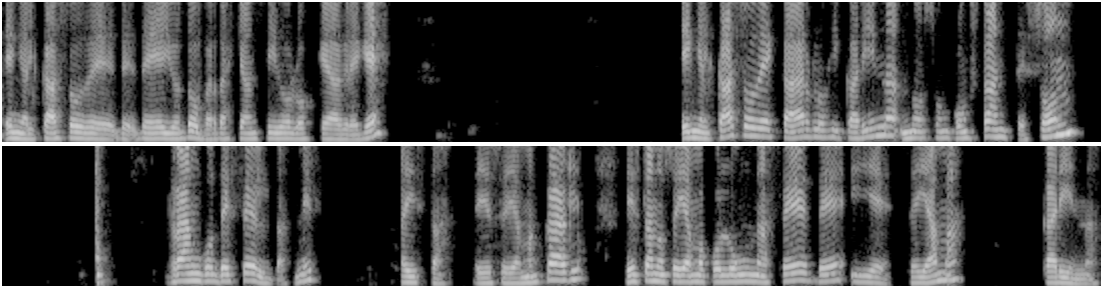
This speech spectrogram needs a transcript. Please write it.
en el caso de, de ellos dos, ¿verdad? Que han sido los que agregué. En el caso de Carlos y Karina no son constantes, son rango de celdas. Mire, ahí está. Ellos se llaman Carlos. Esta no se llama columna C, D y E. Se llama Karina.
